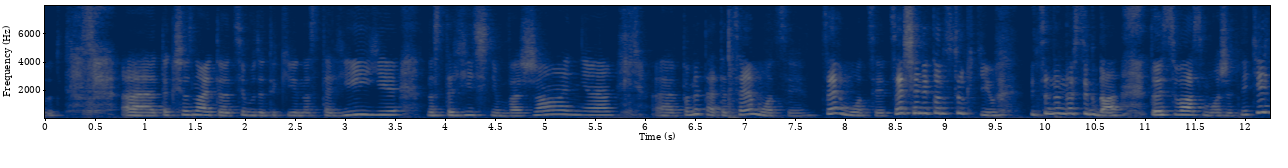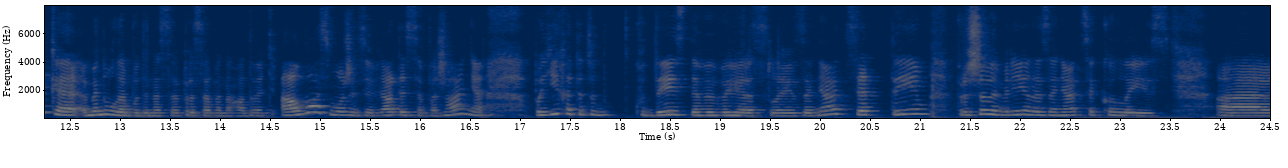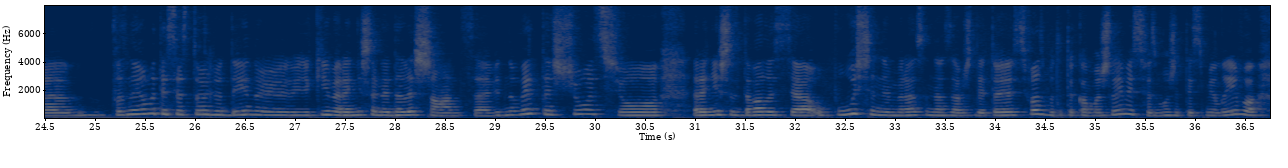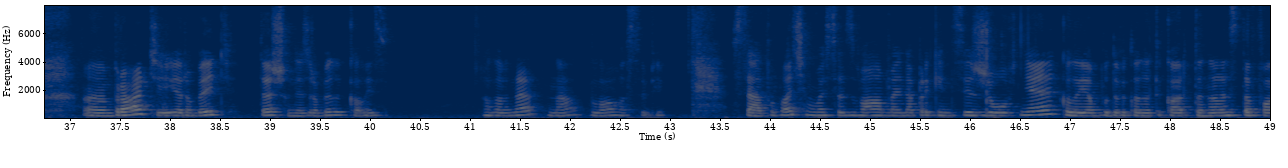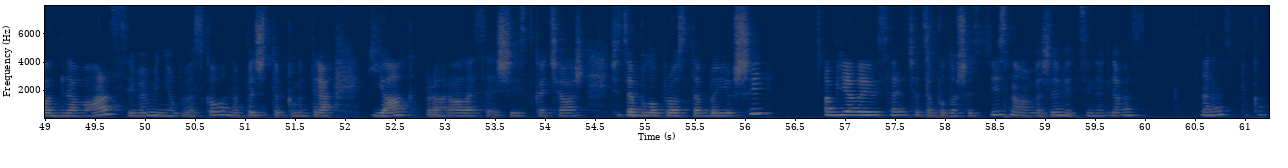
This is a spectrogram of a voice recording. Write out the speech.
Е, так що, знаєте, оці будуть такі ностальгії, ностальгічні бажання. Е, пам'ятайте, це емоції. Це емоції, це ще не конструктив, і це не навсегда. Тобто, вас можуть не тільки минуле буде на себе про себе нагадувати, а у вас можуть з'являтися бажання поїхати туди. Кудись, де ви виросли, зайнятися тим, про що ви мріяли зайнятися колись. Е, познайомитися з тою людиною, якій ви раніше не дали шансу, відновити щось, що раніше здавалося упущеним, раз у нас завжди. Тобто у вас буде така можливість, ви зможете сміливо е, брати і робити те, що не зробили колись. Головне на благо собі. Все, побачимося з вами наприкінці жовтня, коли я буду викладати карту на листопад для вас, і ви мені обов'язково напишете в коментарях, як програлася шістка чаш. Чи це було просто бивший? об'явився, чи це було щось дійсно важливе і цінне для вас. Наразі пока.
